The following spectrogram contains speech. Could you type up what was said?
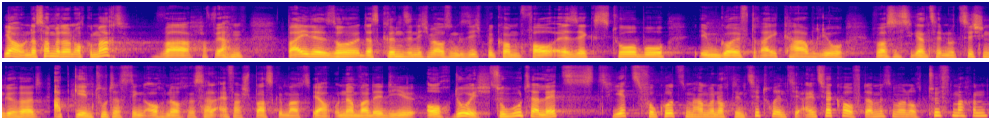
Ja, und das haben wir dann auch gemacht war, wir haben beide so das Grinsen nicht mehr aus dem Gesicht bekommen. VR6 Turbo im Golf 3 Cabrio. Du hast es die ganze Zeit nur zischen gehört. Abgehen tut das Ding auch noch. Es hat einfach Spaß gemacht. Ja, und dann war der Deal auch durch. Zu guter Letzt, jetzt vor kurzem haben wir noch den Citroën C1 verkauft. Da müssen wir noch TÜV machen,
